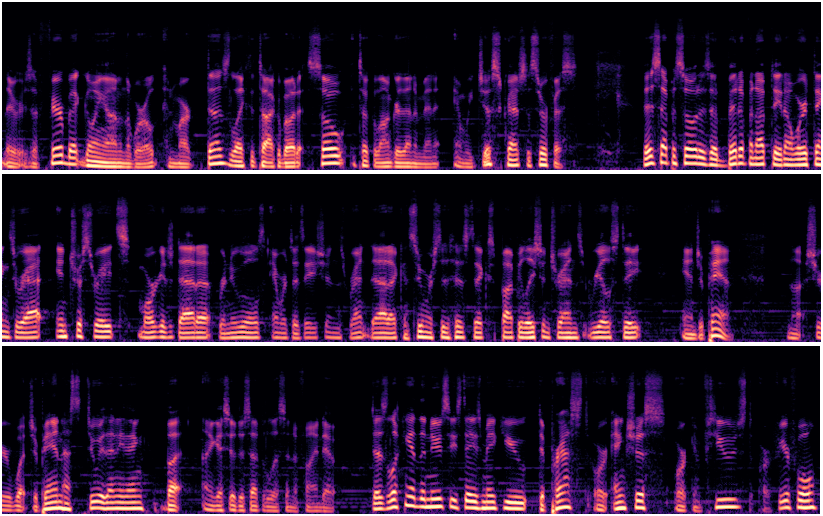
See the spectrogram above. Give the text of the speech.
there is a fair bit going on in the world, and Mark does like to talk about it, so it took longer than a minute, and we just scratched the surface. This episode is a bit of an update on where things are at interest rates, mortgage data, renewals, amortizations, rent data, consumer statistics, population trends, real estate, and Japan. Not sure what Japan has to do with anything, but I guess you'll just have to listen to find out. Does looking at the news these days make you depressed or anxious or confused or fearful?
